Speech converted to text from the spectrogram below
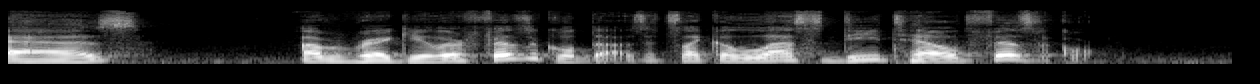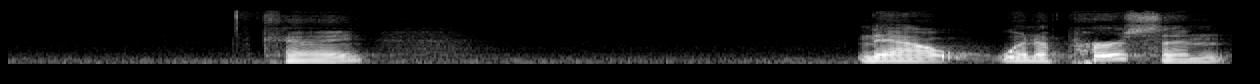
as a regular physical does. It's like a less detailed physical. Okay? Now, when a person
